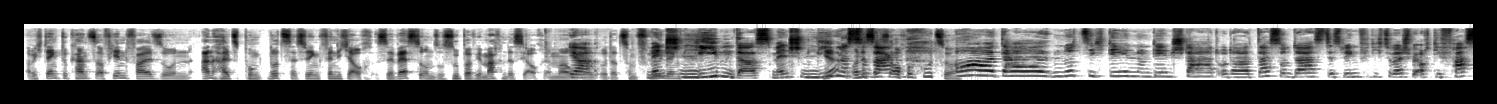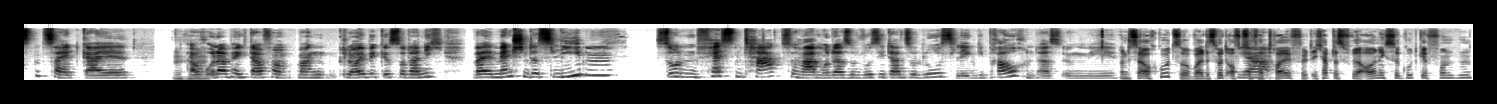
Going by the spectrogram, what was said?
Aber ich denke, du kannst auf jeden Fall so einen Anhaltspunkt nutzen. Deswegen finde ich ja auch Silvester und so super. Wir machen das ja auch immer ja. oder, oder, zum Frühling. Menschen lieben das. Menschen lieben ja, es und zu es sagen, ist auch gut so. oh, da nutze ich den und den Start oder das und das. Deswegen finde ich zum Beispiel auch die Fastenzeit geil. Mhm. Auch unabhängig davon, ob man gläubig ist oder nicht. Weil Menschen das lieben, so einen festen Tag zu haben oder so, wo sie dann so loslegen. Die brauchen das irgendwie. Und das ist ja auch gut so, weil das wird oft ja. so verteufelt. Ich habe das früher auch nicht so gut gefunden,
